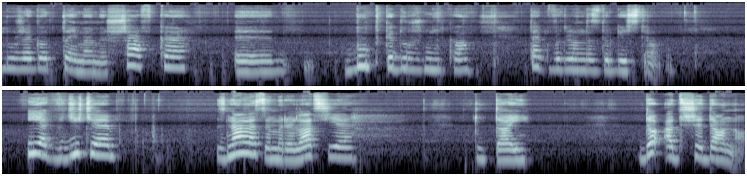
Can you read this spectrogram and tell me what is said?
dużego, tutaj mamy szafkę, budkę dróżnika. Tak wygląda z drugiej strony. I jak widzicie, znalazłem relację tutaj do Adszedana.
